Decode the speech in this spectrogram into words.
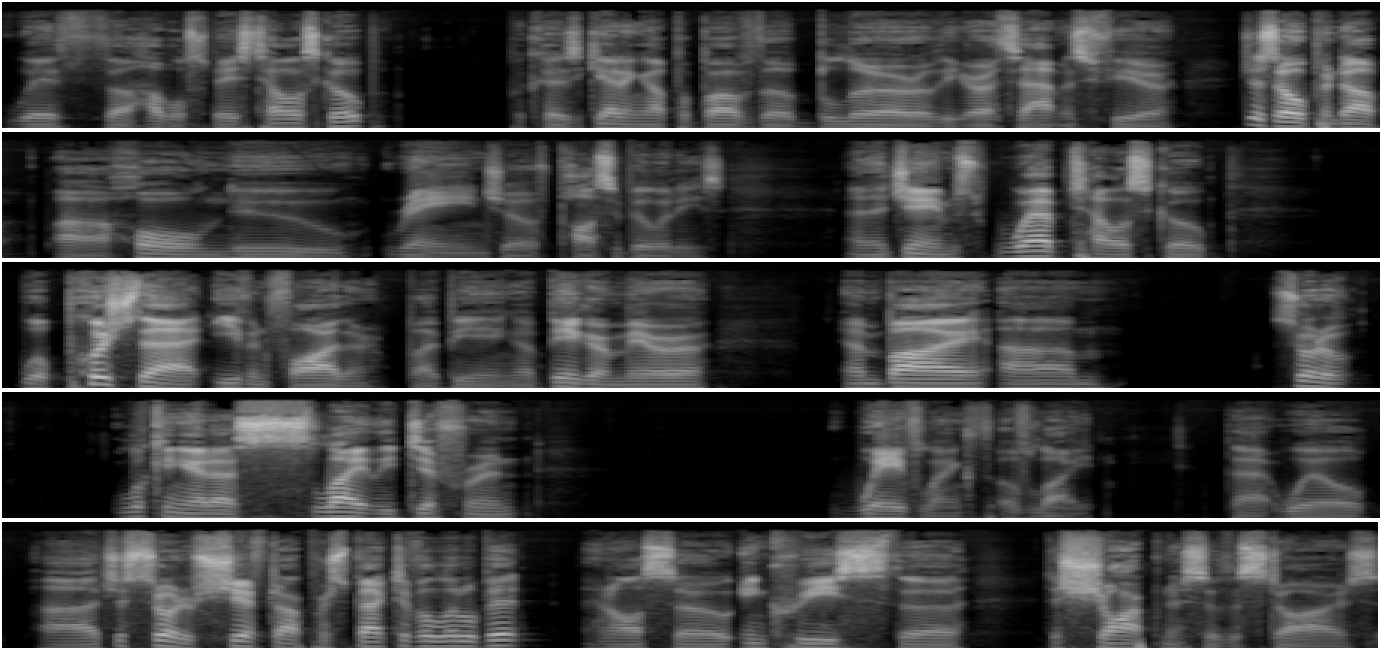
with the Hubble Space Telescope because getting up above the blur of the Earth's atmosphere just opened up a whole new range of possibilities. And the James Webb Telescope will push that even farther by being a bigger mirror and by um, sort of looking at a slightly different wavelength of light that will uh, just sort of shift our perspective a little bit and also increase the the sharpness of the stars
